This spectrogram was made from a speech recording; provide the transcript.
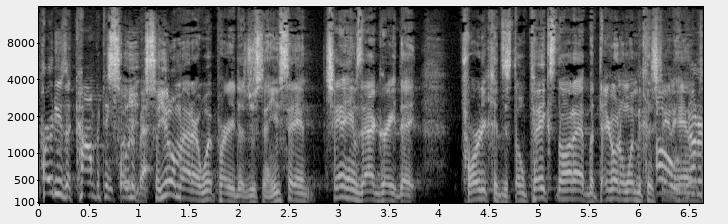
Purdy's a competent So quarterback. so you don't matter what Purdy does. You're saying you're saying Shanahan's that great that Purdy could just throw picks and all that, but they're going to win because Oh, Shanahan. no, no,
